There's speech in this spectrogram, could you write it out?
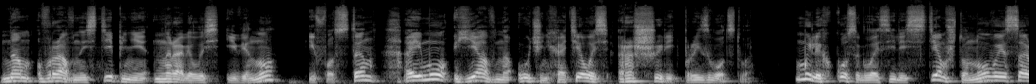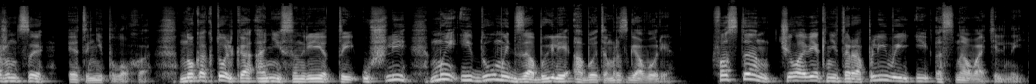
Нам в равной степени нравилось и вино, и фостен, а ему явно очень хотелось расширить производство. Мы легко согласились с тем, что новые саженцы – это неплохо. Но как только они с Анриеттой ушли, мы и думать забыли об этом разговоре. Фастен – человек неторопливый и основательный.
